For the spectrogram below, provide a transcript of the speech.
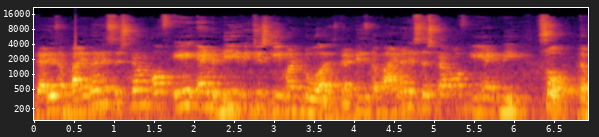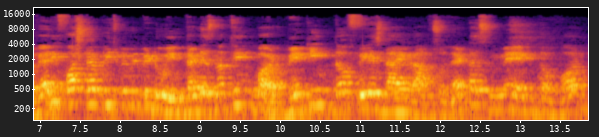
There is a binary system of A and B which is given to us. That is the binary system of A and B. So, the very first step which we will be doing that is nothing but making the phase diagram. So, let us make the one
